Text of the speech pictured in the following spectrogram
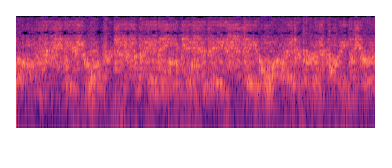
Bureau is your participating in today's statewide earthquake drill.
